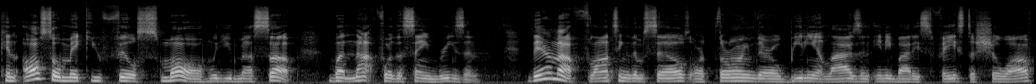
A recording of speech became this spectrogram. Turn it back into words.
can also make you feel small when you mess up, but not for the same reason. They are not flaunting themselves or throwing their obedient lives in anybody's face to show off.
